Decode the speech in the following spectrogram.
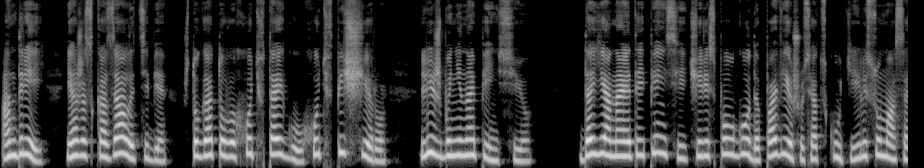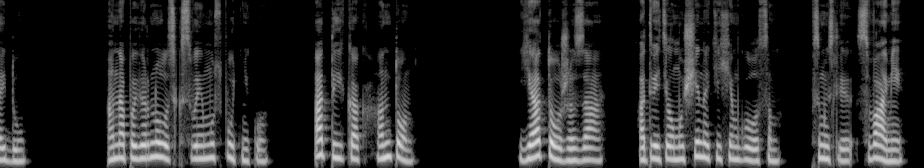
«Андрей, я же сказала тебе, что готова хоть в тайгу, хоть в пещеру, лишь бы не на пенсию. Да я на этой пенсии через полгода повешусь от скуки или с ума сойду. Она повернулась к своему спутнику. А ты как, Антон? Я тоже за, ответил мужчина тихим голосом. В смысле, с вами.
